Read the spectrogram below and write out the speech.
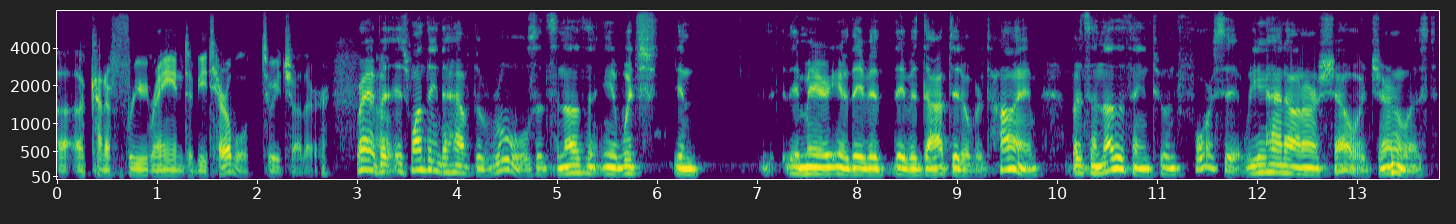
a, a, kind of free reign to be terrible to each other. Right, um, but it's one thing to have the rules; it's another thing, you know, which in they may you know they've they've adopted over time but it's another thing to enforce it. We had on our show a journalist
